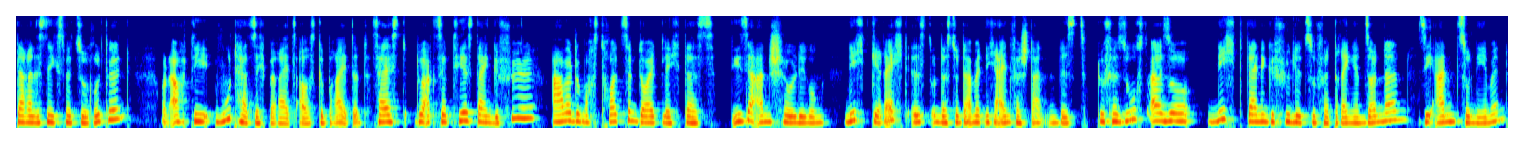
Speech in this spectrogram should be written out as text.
Daran ist nichts mehr zu rütteln. Und auch die Wut hat sich bereits ausgebreitet. Das heißt, du akzeptierst dein Gefühl, aber du machst trotzdem deutlich, dass diese Anschuldigung nicht gerecht ist und dass du damit nicht einverstanden bist. Du versuchst also nicht deine Gefühle zu verdrängen, sondern sie anzunehmen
